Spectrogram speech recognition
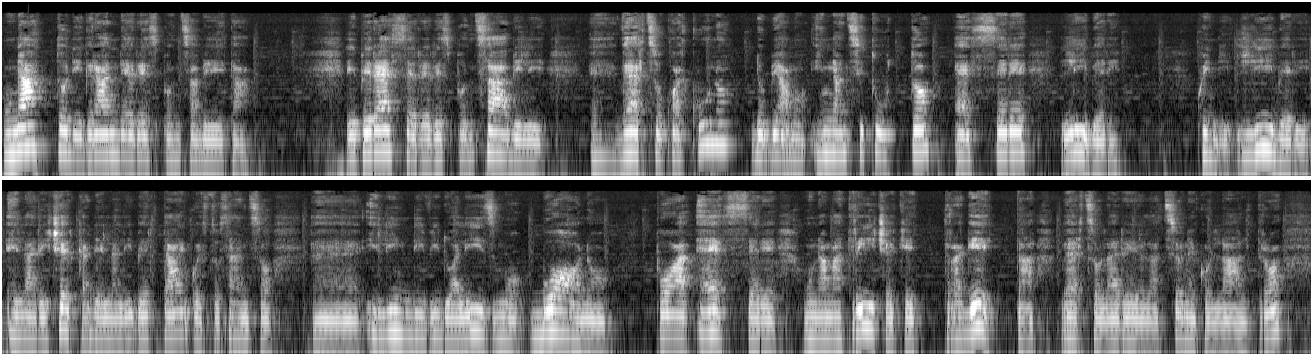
un atto di grande responsabilità e per essere responsabili eh, verso qualcuno dobbiamo innanzitutto essere liberi. Quindi liberi e la ricerca della libertà, in questo senso eh, l'individualismo buono può essere una matrice che traghetta verso la relazione con l'altro,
